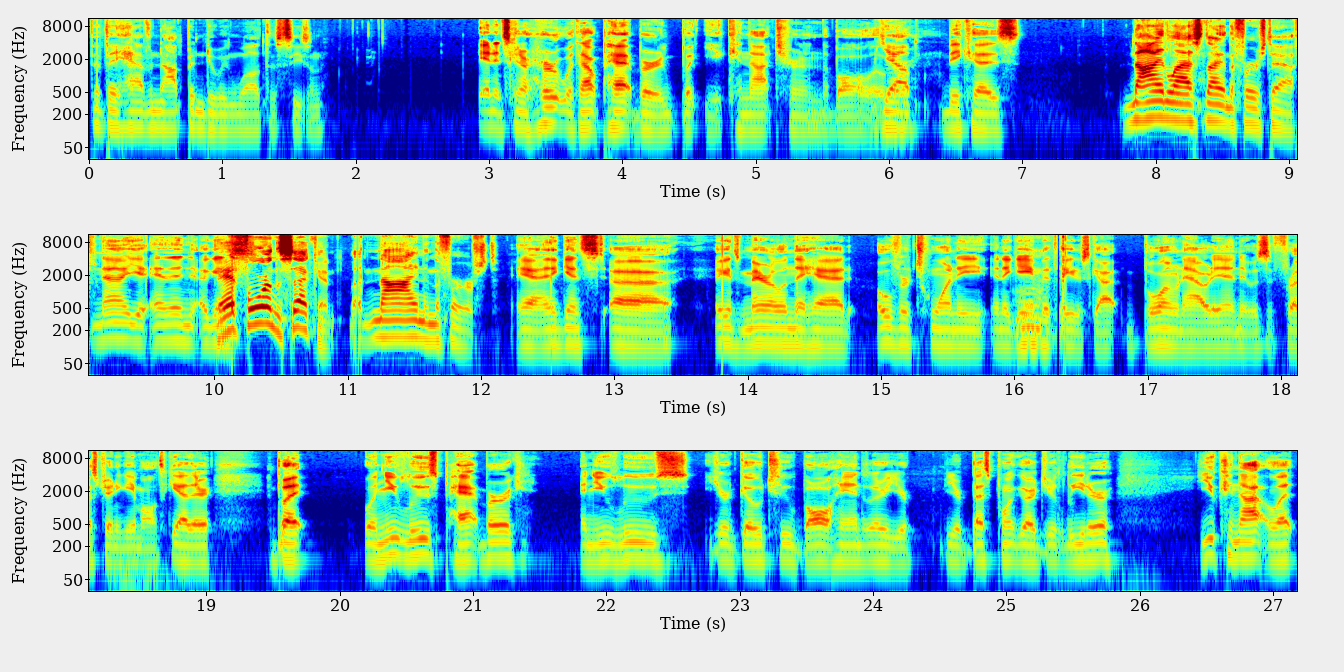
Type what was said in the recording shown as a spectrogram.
that they have not been doing well this season? And it's going to hurt without Patberg, but you cannot turn the ball over. Yep. Because nine last night in the first half. Now yeah, and then against they had four in the second, but nine in the first. Yeah, and against uh, against Maryland they had over twenty in a game mm. that they just got blown out in. It was a frustrating game altogether. But when you lose Patberg and you lose your go-to ball handler, your your best point guard, your leader, you cannot let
